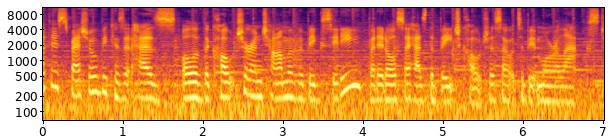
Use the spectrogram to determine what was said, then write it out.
Perth is special because it has all of the culture and charm of a big city, but it also has the beach culture, so it's a bit more relaxed.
